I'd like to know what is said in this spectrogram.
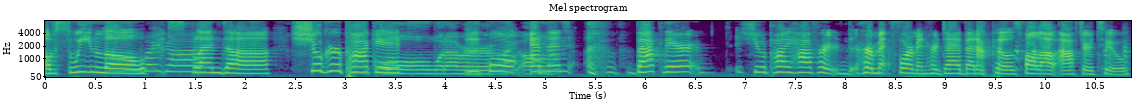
of Sweet and Low, Oh. Splenda, sugar packets, Equal, whatever, equal, like, all and oh, then back there, she would probably have her her metformin, her diabetic pills fall out after too.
